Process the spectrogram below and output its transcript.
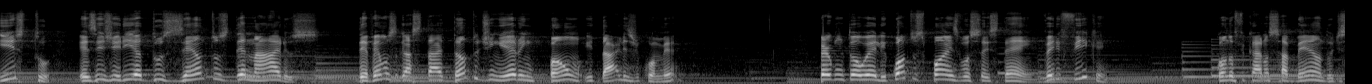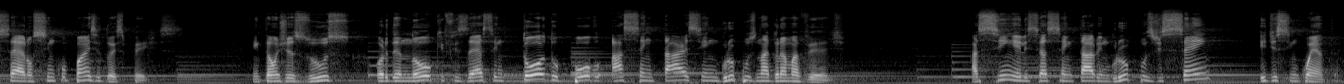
isto exigiria 200 denários. Devemos gastar tanto dinheiro em pão e dar-lhes de comer? Perguntou ele: Quantos pães vocês têm? Verifiquem. Quando ficaram sabendo, disseram: Cinco pães e dois peixes. Então Jesus ordenou que fizessem todo o povo assentar-se em grupos na grama verde. Assim eles se assentaram em grupos de cem e de cinquenta.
